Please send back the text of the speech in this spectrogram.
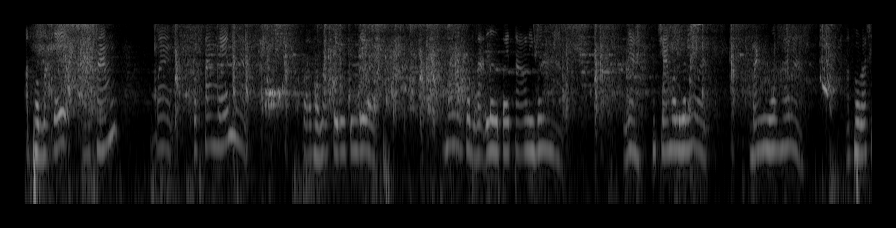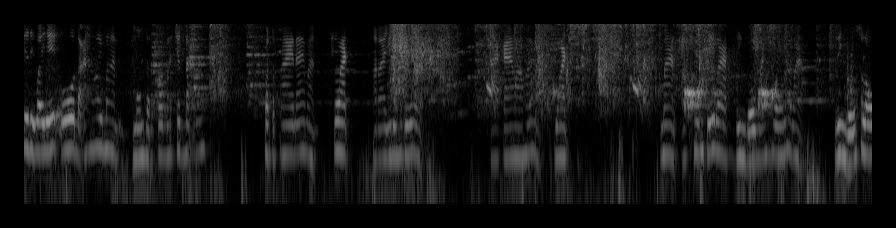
អត់ប្រមាក់ទេអាសាំបាទគាត់សាំមែនបាទគាត់ប្រមាក់ជាទី2ទេបាទបាទគាត់ដាក់លើបេតាល់នេះវិញបាទយ៉ាសាចាំមកលឿនហ្នឹងបាទបាញ់ងាប់ហើយបាទអត់ប្រមាក់ជាទី3ទេអូដាក់ហើយបាទមុំតែគាត់ដាក់ចិត្តដាក់ហ្នឹងគាត់ទៅប៉ែដែរបាទផ្លាច់អត់អាចរុំទេបាទតាការមកហើយបាទខ្វាច់បាទអត់ឈ្នះទេបាទរីងហ្គោបាញ់ហូនណាបាទ រីងហ្គោ slow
